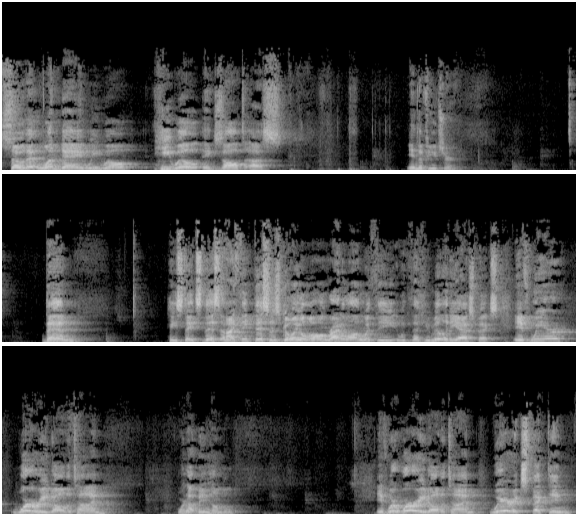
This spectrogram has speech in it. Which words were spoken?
So that one day we will, He will exalt us in the future. Then he states this, and I think this is going along right along with the with the humility aspects. If we're worried all the time, we're not being humble. If we're worried all the time, we're expecting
